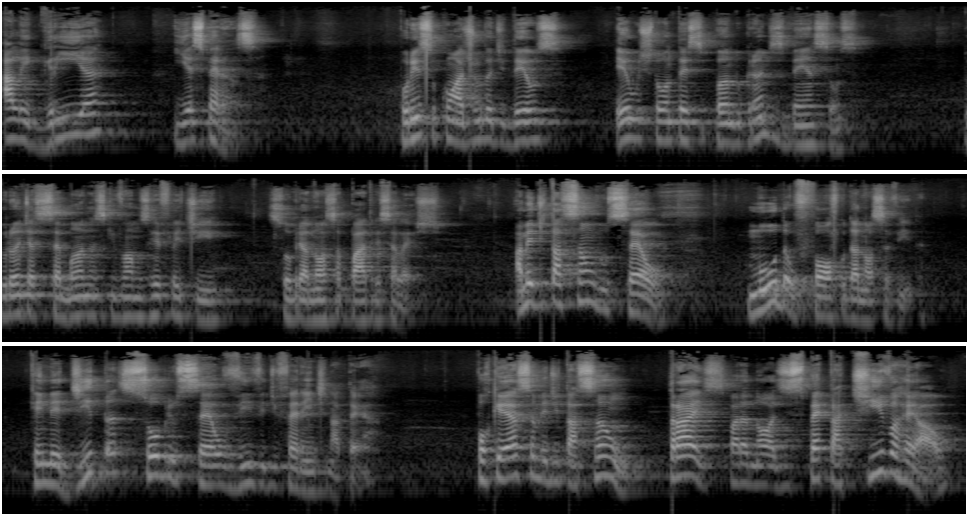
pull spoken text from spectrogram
alegria e esperança. Por isso, com a ajuda de Deus, eu estou antecipando grandes bênçãos durante essas semanas que vamos refletir sobre a nossa pátria celeste. A meditação do céu muda o foco da nossa vida. Quem medita sobre o céu vive diferente na terra. Porque essa meditação traz para nós expectativa real,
